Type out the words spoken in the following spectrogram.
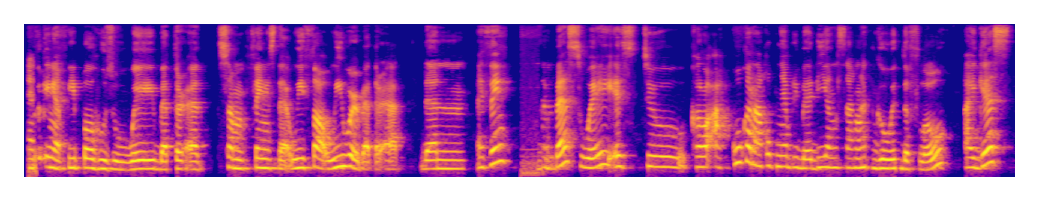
Looking at people who's way better at some things that we thought we were better at. Dan I think the best way is to kalau aku karena aku punya pribadi yang sangat go with the flow, I guess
